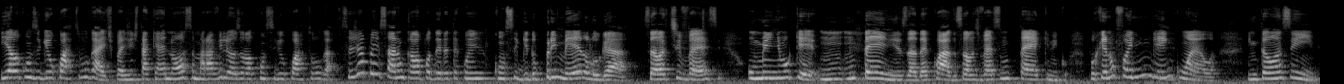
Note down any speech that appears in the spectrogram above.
E ela conseguiu o quarto lugar. E, tipo, a gente tá aqui, nossa, maravilhoso, ela conseguiu o quarto lugar. Vocês já pensaram que ela poderia ter conseguido o primeiro lugar? Se ela tivesse o mínimo o quê? Um, um tênis adequado, se ela tivesse um técnico. Porque não foi ninguém com ela. Então, assim,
